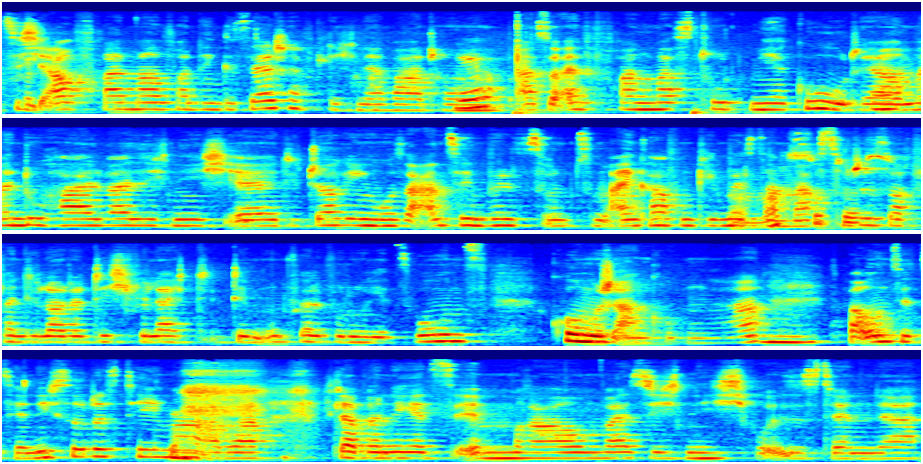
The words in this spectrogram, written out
sich auch frei machen von den gesellschaftlichen Erwartungen. Ja. Also einfach fragen, was tut mir gut? Ja, und wenn du halt, weiß ich nicht, äh, die Jogginghose anziehen willst und zum Einkaufen gehen willst, dann, dann machst du das. das auch, wenn die Leute dich vielleicht in dem Umfeld, wo du jetzt wohnst, komisch angucken. Ja? Mhm. Bei uns jetzt ja nicht so das Thema, aber ich glaube, wenn du jetzt im Raum, weiß ich nicht, wo ist es denn da?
